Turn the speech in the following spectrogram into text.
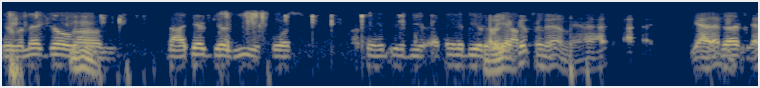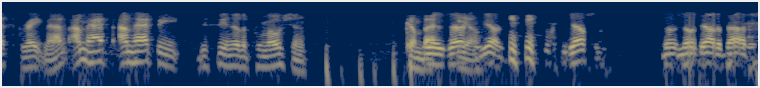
they will let go. Mhm. Um, by WWE, of course. I think it'll be. I think it'll be a So great yeah, good for them, man. I, I, yeah, that'd Exactly. be, that's great, man. I'm happy. I'm happy to see another promotion come Yeah, back. exactly. You know. Yeah, definitely. No, no doubt about it.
